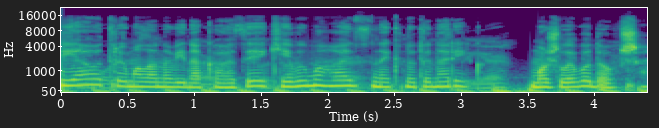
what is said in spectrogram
Я отримала нові накази, які вимагають зникнути на рік, можливо, довше.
